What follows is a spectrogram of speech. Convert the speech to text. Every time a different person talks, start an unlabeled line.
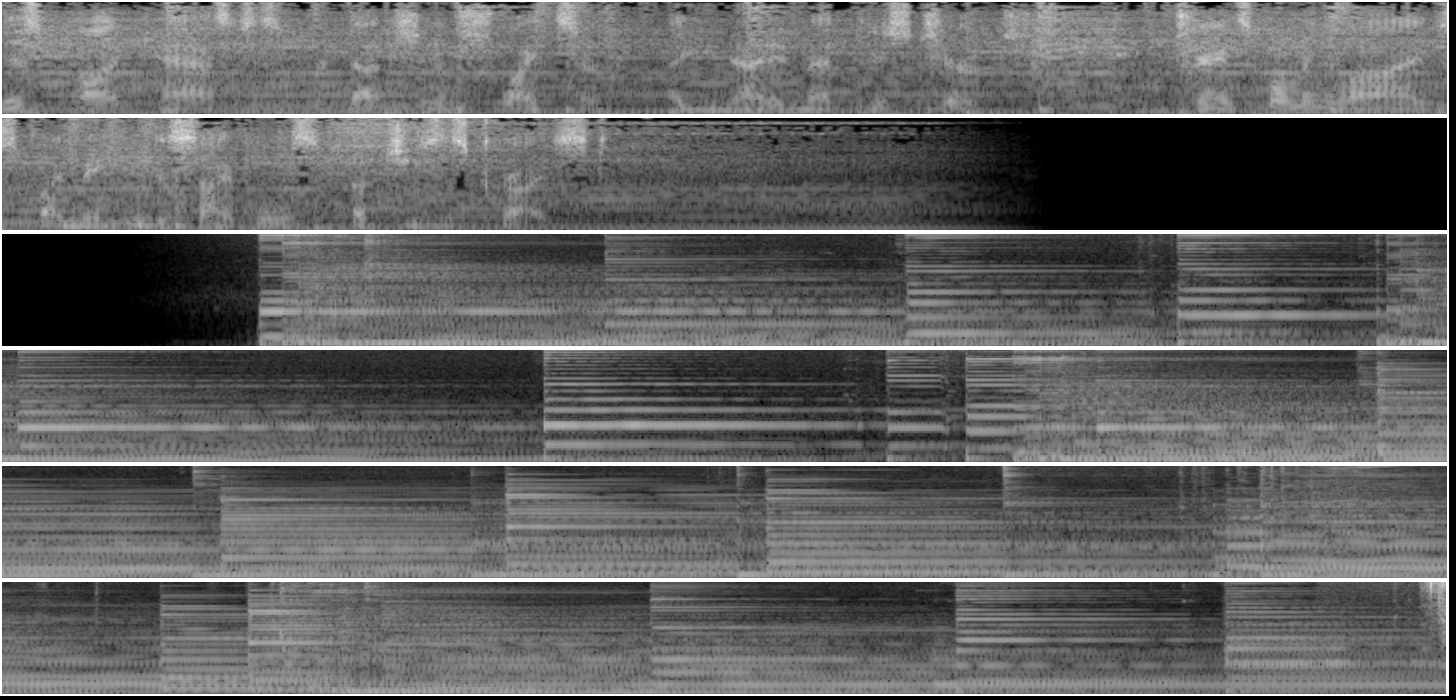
This podcast is a production of Schweitzer, a United Methodist Church, transforming lives by making disciples of Jesus Christ.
